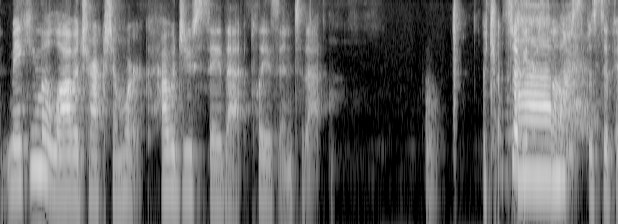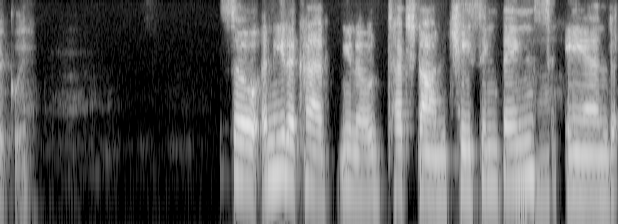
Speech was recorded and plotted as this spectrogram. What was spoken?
making the law of attraction work? How would you say that plays into that? Trust of Um, yourself specifically. So Anita kind of, you know, touched on chasing things. Mhm. And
